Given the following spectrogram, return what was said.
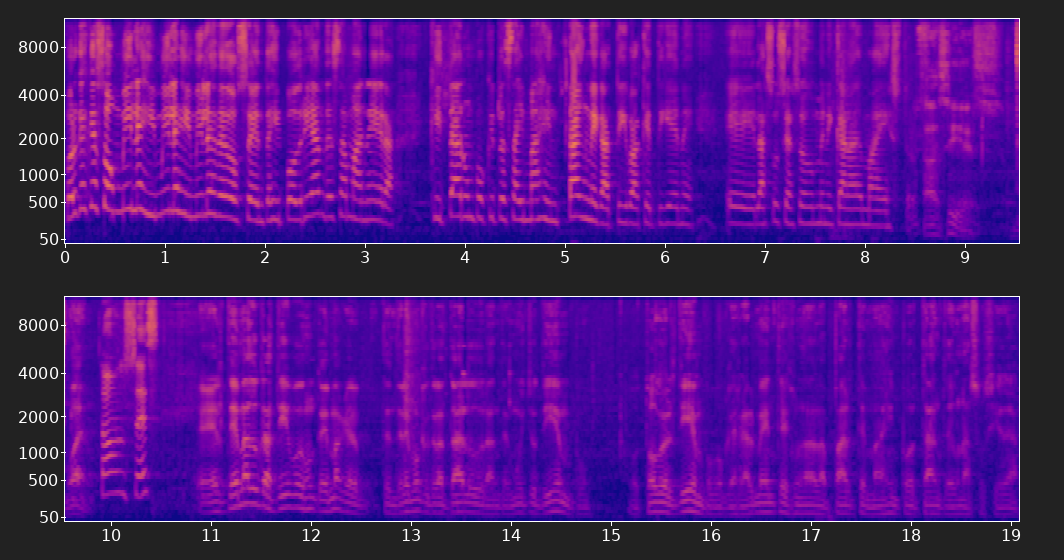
Porque es que son miles y miles y miles de docentes y podrían de esa manera quitar un poquito esa imagen tan negativa que tiene eh, la Asociación Dominicana de Maestros. Así es. Bueno, Entonces, el tema educativo es un tema que tendremos que tratarlo durante mucho tiempo, o todo el tiempo, porque realmente es una de las partes más importantes de una sociedad.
